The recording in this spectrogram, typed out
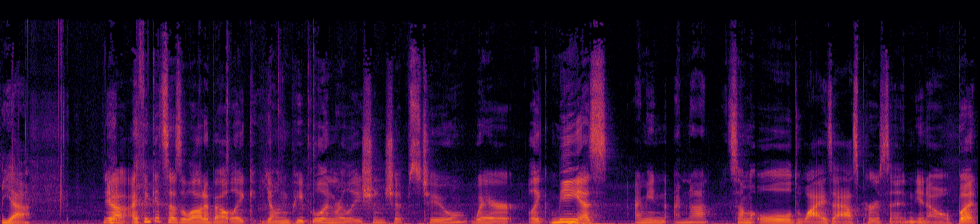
yeah Yeah, I think it says a lot about like young people in relationships too, where like me as I mean, I'm not some old wise ass person, you know, but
